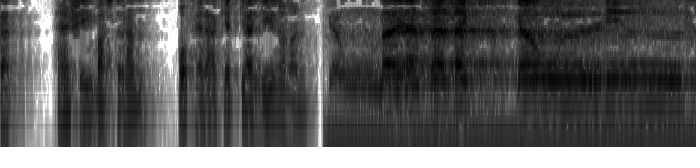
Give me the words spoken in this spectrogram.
Fakat her şeyi bastıran o felaket geldiği zaman يوم يتذكر الإنسان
